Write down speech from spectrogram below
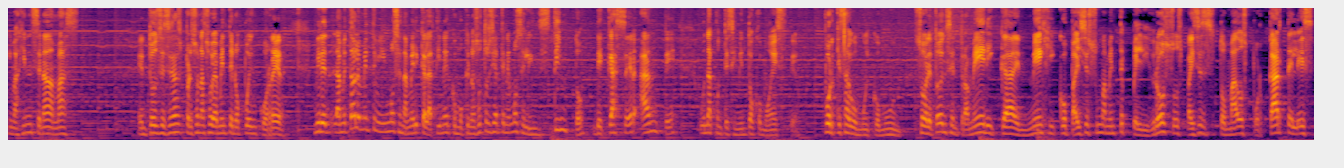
Imagínense nada más. Entonces esas personas obviamente no pueden correr. Miren, lamentablemente vivimos en América Latina y como que nosotros ya tenemos el instinto de qué hacer ante un acontecimiento como este, porque es algo muy común, sobre todo en Centroamérica, en México, países sumamente peligrosos, países tomados por cárteles,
